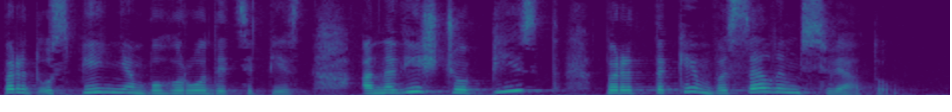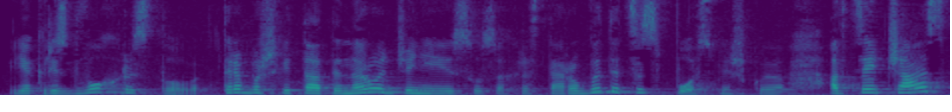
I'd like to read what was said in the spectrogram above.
перед успінням Богородиці піст. А навіщо піст перед таким веселим святом? Як Різдво Христове, треба ж вітати народження Ісуса Христа, робити це з посмішкою. А в цей час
